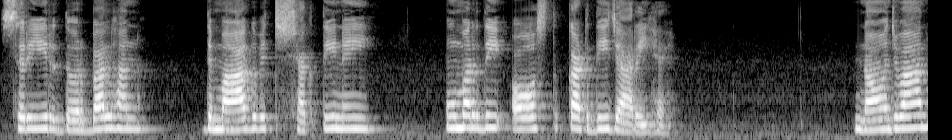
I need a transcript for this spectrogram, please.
ਸਰੀਰ ਦੁਰਬਲ ਹਨ। ਦਿਮਾਗ ਵਿੱਚ ਸ਼ਕਤੀ ਨਹੀਂ। ਉਮਰ ਦੀ ਔਸਤ ਘਟਦੀ ਜਾ ਰਹੀ ਹੈ। ਨੌਜਵਾਨ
